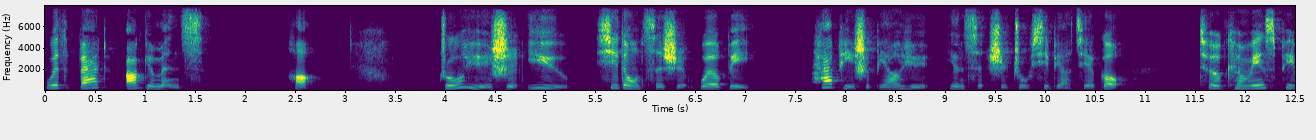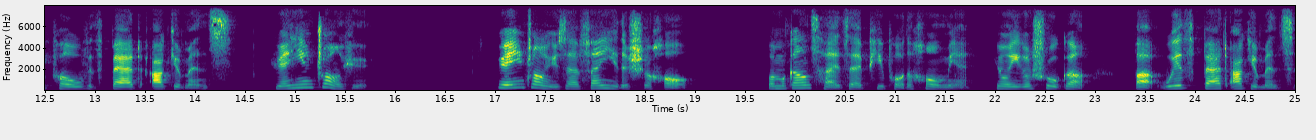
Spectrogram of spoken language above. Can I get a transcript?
With bad arguments。好，主语是 you，系动词是 will be，happy 是表语，因此是主系表结构。To convince people with bad arguments，原因状语。原因状语在翻译的时候，我们刚才在 people 的后面用一个竖杠把 with bad arguments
